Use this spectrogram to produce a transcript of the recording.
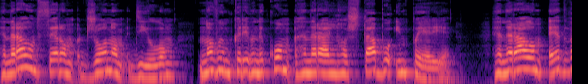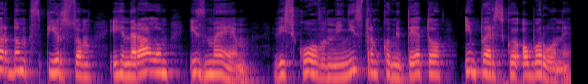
генералом сером Джоном Ділом, новим керівником Генерального штабу імперії, генералом Едвардом Спірсом і генералом Ізмеєм, військовим міністром комітету імперської оборони.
